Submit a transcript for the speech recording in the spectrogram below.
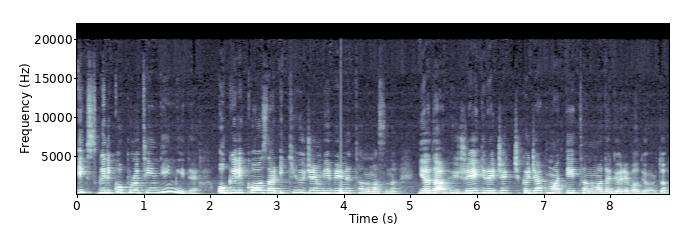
X glikoprotein değil miydi? O glikozlar iki hücrenin birbirini tanımasını ya da hücreye girecek çıkacak maddeyi tanımada görev alıyordu.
